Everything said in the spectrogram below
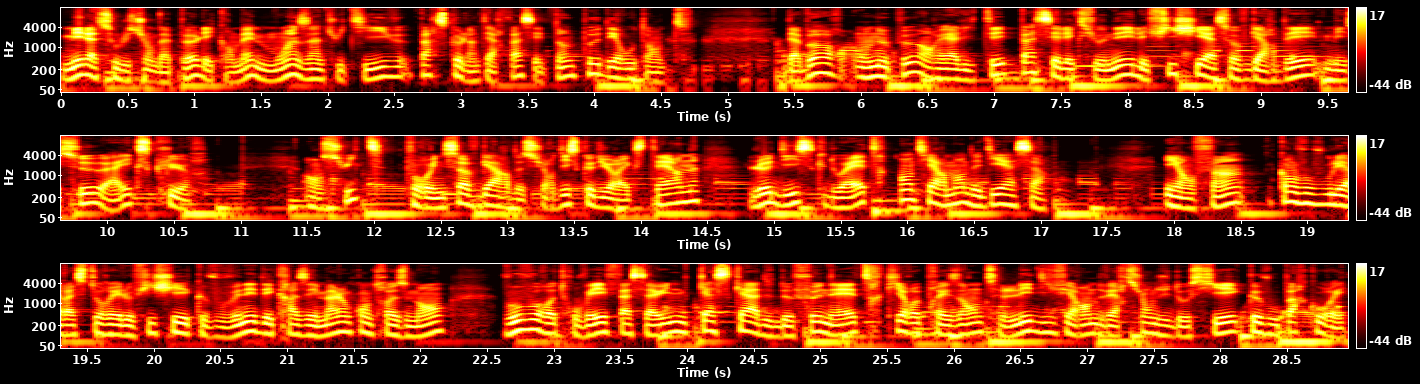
Mais la solution d'Apple est quand même moins intuitive parce que l'interface est un peu déroutante. D'abord, on ne peut en réalité pas sélectionner les fichiers à sauvegarder, mais ceux à exclure. Ensuite, pour une sauvegarde sur disque dur externe, le disque doit être entièrement dédié à ça. Et enfin, quand vous voulez restaurer le fichier que vous venez d'écraser malencontreusement, vous vous retrouvez face à une cascade de fenêtres qui représentent les différentes versions du dossier que vous parcourez.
